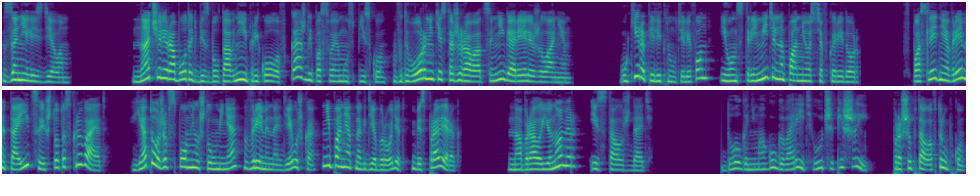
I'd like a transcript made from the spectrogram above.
занялись делом. Начали работать без болтовни и приколов, каждый по своему списку. В дворнике стажироваться не горели желанием. У Кира пиликнул телефон, и он стремительно понесся в коридор. В последнее время таится и что-то скрывает. Я тоже вспомнил, что у меня временная девушка непонятно где бродит, без проверок. Набрал ее номер и стал ждать. «Долго не могу говорить, лучше пиши», – прошептала в трубку.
